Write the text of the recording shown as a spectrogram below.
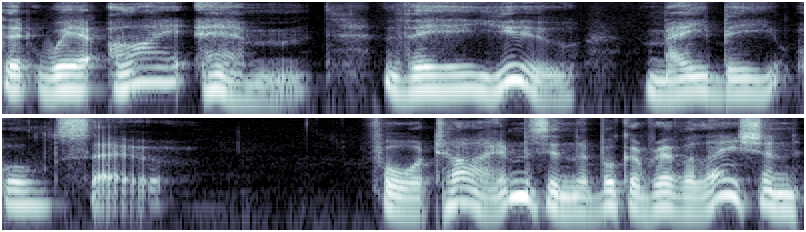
that where I am, there you may be also. Four times in the book of Revelation,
